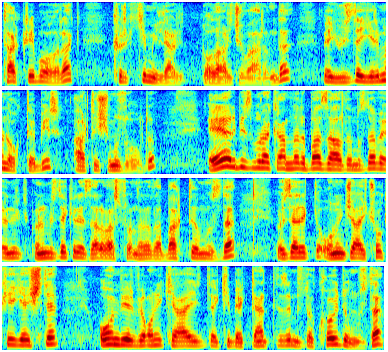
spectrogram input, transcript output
takribi olarak 42 milyar dolar civarında ve %20.1 artışımız oldu. Eğer biz bu rakamları baz aldığımızda ve önü- önümüzdeki rezervasyonlara da baktığımızda özellikle 10. ay çok iyi geçti. 11 ve 12 aydaki beklentilerimizi de koyduğumuzda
